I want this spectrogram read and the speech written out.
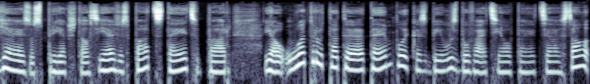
Jēzus priekštēls. Jēzus pats teica par jau otru tad templi, kas bija uzbūvēts jau pēc Sal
